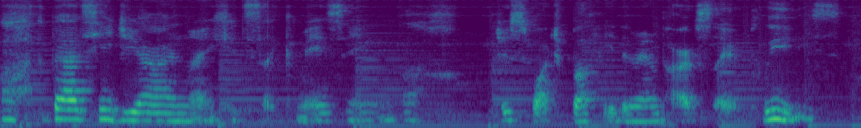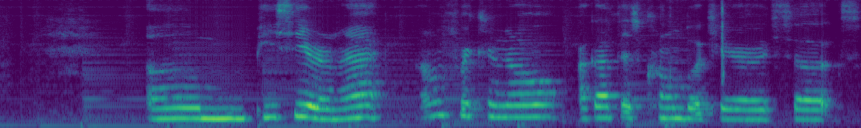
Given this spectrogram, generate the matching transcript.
oh the bad CGI and like it's like amazing. Oh, just watch Buffy the Vampire Slayer, please. Um, PC or Mac? I don't freaking know. I got this Chromebook here. It sucks.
